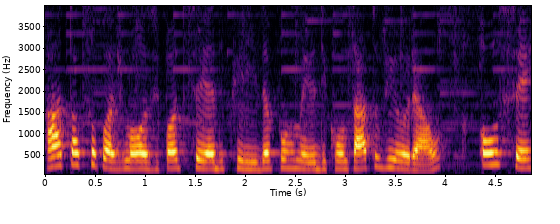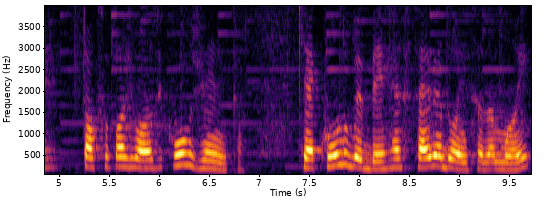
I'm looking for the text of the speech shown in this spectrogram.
A toxoplasmose pode ser adquirida por meio de contato via oral ou ser toxoplasmose congênita, que é quando o bebê recebe a doença da mãe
